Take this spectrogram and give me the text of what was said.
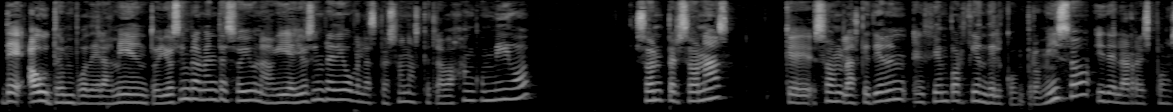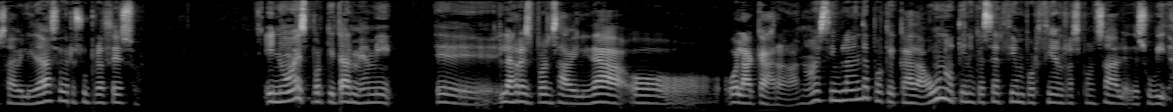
de autoempoderamiento. Yo simplemente soy una guía. Yo siempre digo que las personas que trabajan conmigo son personas que son las que tienen el 100% del compromiso y de la responsabilidad sobre su proceso. Y no es por quitarme a mí eh, la responsabilidad o, la carga, ¿no? Es simplemente porque cada uno tiene que ser 100% responsable de su vida.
